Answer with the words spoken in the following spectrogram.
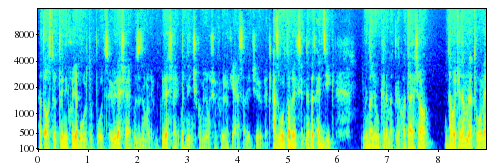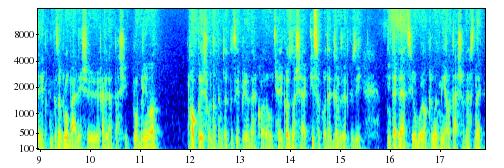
Hát az történik, hogy a boltok polcai üresek, az üzemanyagok üresek, mert nincs kamionsofőr, aki elszállítsa őket. Ez volt a Brexitnek az egyik nagyon kellemetlen hatása, de hogyha nem lett volna egyébként ez a globális ellátási probléma, akkor is vannak nemzetközi példák arra, hogyha egy gazdaság kiszakad egy nemzetközi integrációból, akkor milyen hatása lesznek.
